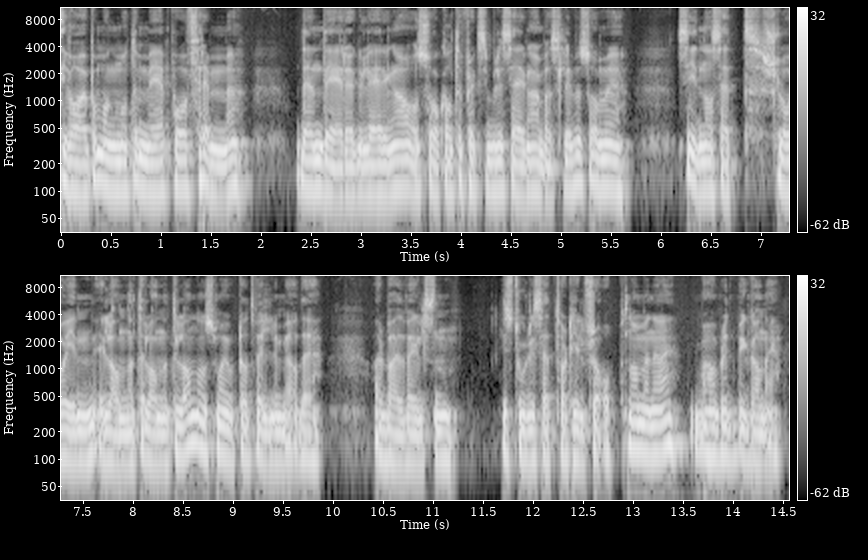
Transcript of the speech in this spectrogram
de var jo på mange måter med på å fremme den dereguleringa og såkalte fleksibilisering av arbeidslivet som vi siden har sett slå inn i land etter land etter land, og som har gjort at veldig mye av det arbeiderbevegelsen historisk sett var til for å oppnå, men jeg har blitt bygga ned.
